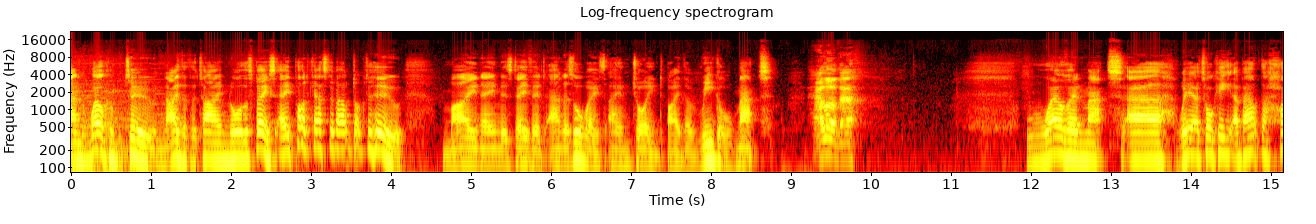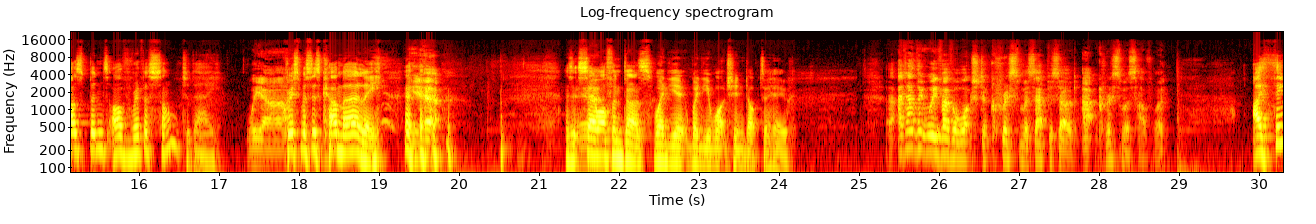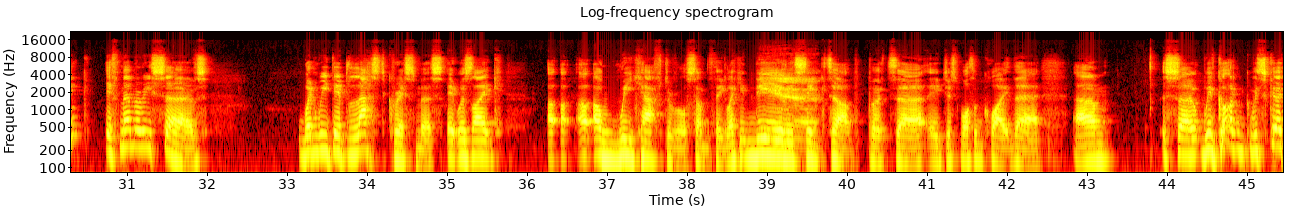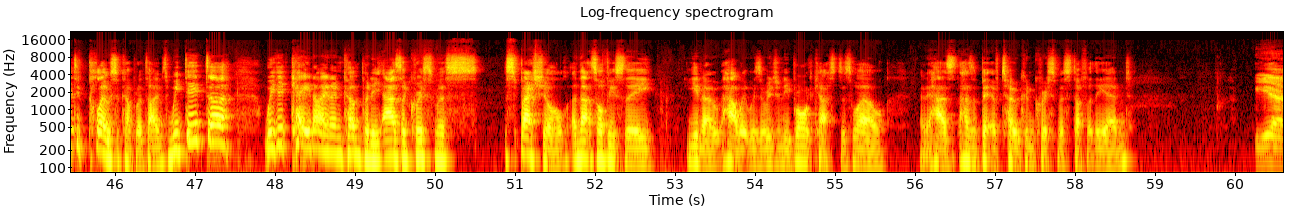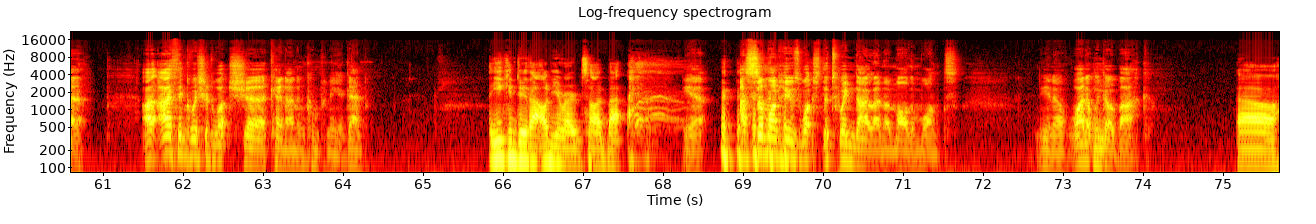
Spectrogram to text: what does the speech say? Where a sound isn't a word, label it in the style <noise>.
And welcome to Neither the Time Nor the Space, a podcast about Doctor Who. My name is David, and as always, I am joined by the regal Matt. Hello there. Well then, Matt, uh, we are talking about the husbands of River Song today. We are. Christmas has come early, <laughs> Yeah. <laughs> as it so often does when you when you're watching Doctor Who. I don't think we've ever watched a Christmas episode at Christmas, have we? I think, if memory serves, when we did last Christmas, it was like a, a, a week after or something. Like it nearly Yeah. synced up, but uh, it just wasn't quite there. Um, so we've got we skirted close a couple of times. We did uh, we did K9 and Company as a Christmas special, and that's obviously you know how it was originally broadcast as well. And it has has a bit of token Christmas stuff at the end. Yeah. I, I think we should watch uh, K9 and Company again. You can do that on your own time, Matt. <laughs> Yeah. As someone who's watched The Twin Dilemma more than once, you know, why don't we go back? Uh,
